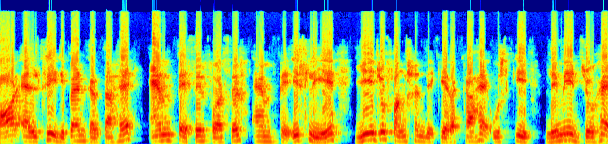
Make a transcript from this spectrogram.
और L3 डिपेंड करता है M पे, सिर्फ़ और सिर्फ़ M पे। इसलिए ये जो फ़ंक्शन देके रखा है, उसकी लिमिट जो है,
